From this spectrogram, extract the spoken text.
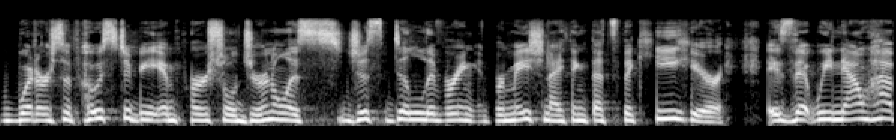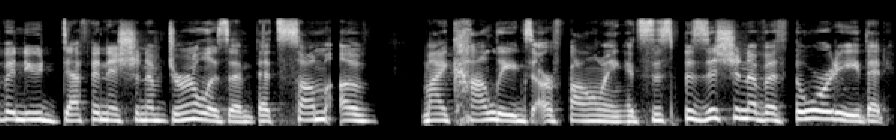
what are supposed to be impartial journalists just delivering information. I think that's the key here is that we now have a new definition of journalism that some of my colleagues are following. It's this position of authority that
